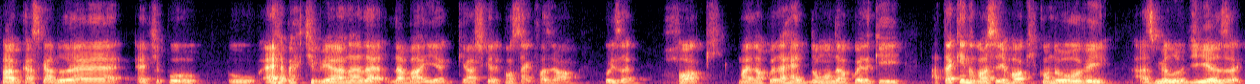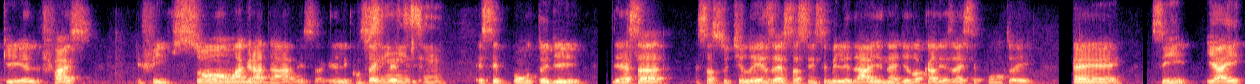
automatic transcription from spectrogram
Fábio Cascador é, é tipo o Herbert Viana da, da Bahia, que acho que ele consegue fazer uma coisa rock, mas uma coisa redonda, uma coisa que até quem não gosta de rock, quando ouve as melodias que ele faz, enfim, som agradáveis, sabe? ele consegue sim, ter esse, esse, ponto de, de, essa, essa sutileza, essa sensibilidade, né, de localizar esse ponto aí. É, sim, e aí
